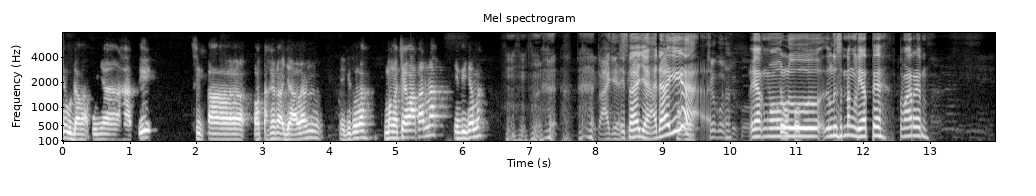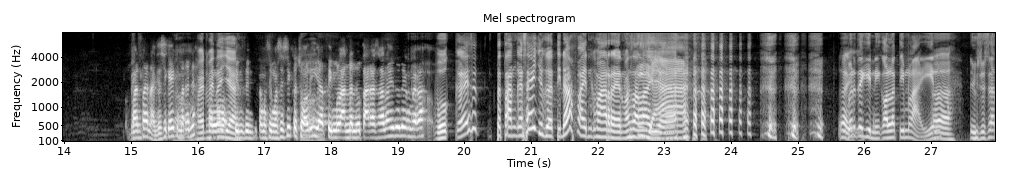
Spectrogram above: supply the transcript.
nih udah nggak punya hati si uh, otaknya nggak jalan ya gitulah mengecewakan lah intinya mah itu aja sih. Itu aja. Ada lagi nggak Cukup, cukup. yang mau lu lu seneng liatnya kemarin? Fine fine aja sih kayak Oh, kemarin ya fine-fine Kalau aja. tim-tim kita masing-masing sih kecuali ya tim London Utara sana itu yang merah Bukan tetangga saya juga tidak fine kemarin masalahnya. Iya. Berarti gini, kalau tim lain, Eh. khususnya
